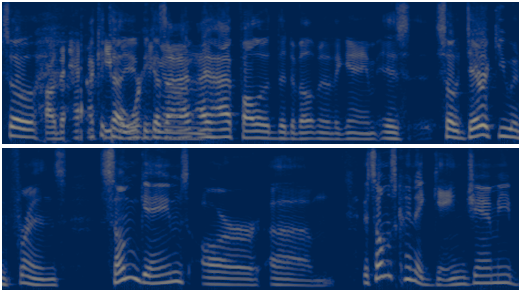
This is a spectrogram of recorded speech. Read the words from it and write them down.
so are they have I can tell you working because I, I have followed the development of the game. Is so Derek Yu and friends. Some games are um, it's almost kind of game jammy,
